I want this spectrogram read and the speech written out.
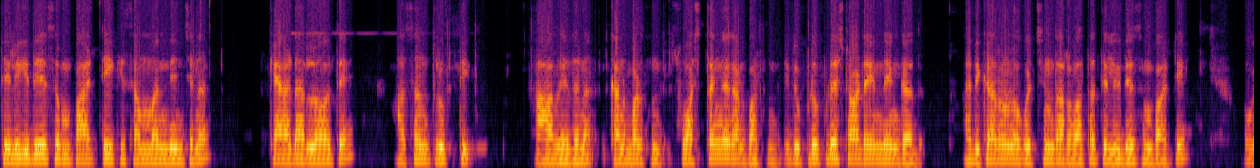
తెలుగుదేశం పార్టీకి సంబంధించిన క్యాడర్లో అయితే అసంతృప్తి ఆవేదన కనబడుతుంది. స్పష్టంగా కనపడుతుంది ఇది ఇప్పుడిప్పుడే స్టార్ట్ అయిందేం కాదు. అధికారంలోకి వచ్చిన తర్వాత తెలుగుదేశం పార్టీ ఒక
